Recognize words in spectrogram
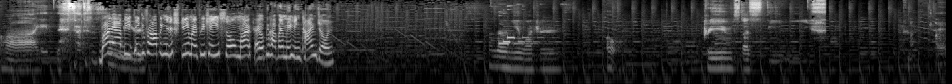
Ah, I hate this. this is Bye, so Abby. Thank you for hopping in the stream. I appreciate you so much. I hope you have an amazing time zone. Hello, new watchers. Oh. Cream Susty. okay.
